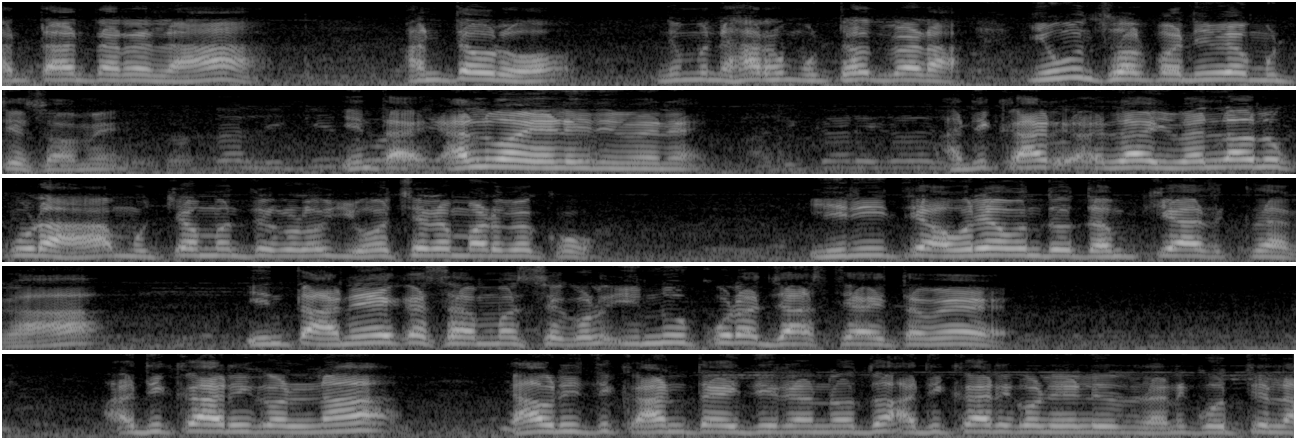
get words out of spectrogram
ಅಂತ ಅಂತಾರಲ್ಲ? ಅಂಥವ್ರು ನಿಮ್ಮನ್ನು ಯಾರು ಮುಟ್ಟೋದು ಬೇಡ. ಇವನು ಸ್ವಲ್ಪ ನೀವೇ ಮುಟ್ಟಿ ಸ್ವಾಮಿ. ಇಂಥ ಅಲ್ವಾ ಹೇಳಿ ನೀವೇನೆ? ಅಧಿಕಾರಿ ಎಲ್ಲ ಇವೆಲ್ಲನೂ ಕೂಡ ಮುಖ್ಯಮಂತ್ರಿಗಳು ಯೋಚನೆ ಮಾಡಬೇಕು. ಈ ರೀತಿ ಅವರೇ ಒಂದು ಧಮಕಿ ಹಾಕಿದಾಗ ಇಂಥ ಅನೇಕ ಸಮಸ್ಯೆಗಳು ಇನ್ನೂ ಕೂಡ ಜಾಸ್ತಿ ಆಯ್ತವೆ. ಅಧಿಕಾರಿಗಳನ್ನ ಯಾವ ರೀತಿ ಕಾಣ್ತಾ ಇದ್ದೀರಿ ಅನ್ನೋದು ಅಧಿಕಾರಿಗಳು ಹೇಳಿದ್ರು ನನಗೆ ಗೊತ್ತಿಲ್ಲ.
